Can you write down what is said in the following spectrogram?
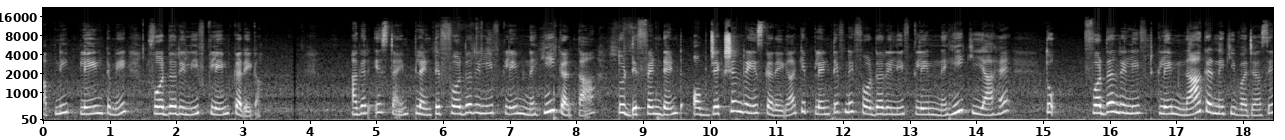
अपनी प्लेंट में फर्दर रिलीफ क्लेम करेगा। अगर इस time plaintiff further relief claim नहीं करता तो डिफेंडेंट ऑब्जेक्शन रेज करेगा कि प्लेंटिफ ने फर्दर रिलीफ क्लेम नहीं किया है तो फर्दर रिलीफ क्लेम ना करने की वजह से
